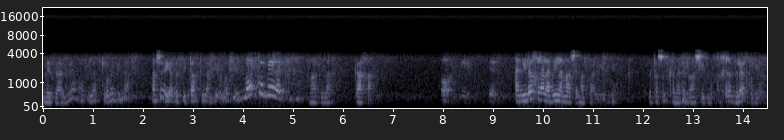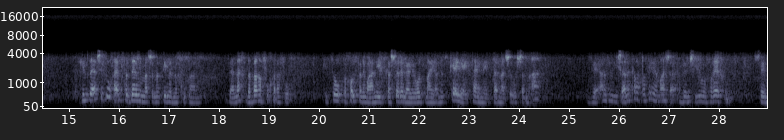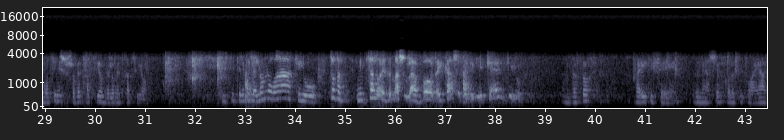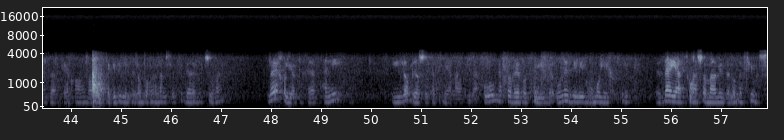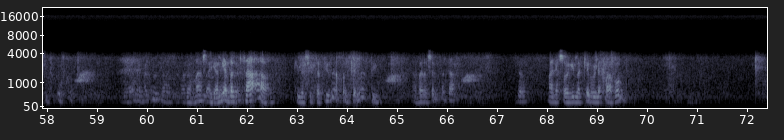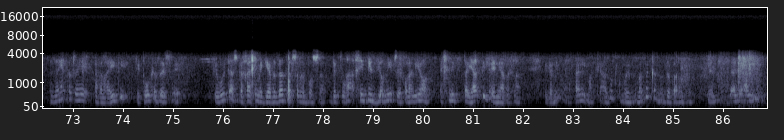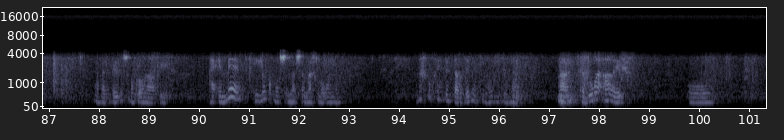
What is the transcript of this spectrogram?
מזעזע, אמרתי לה, את לא מבינה. מה שהיה וסיפרתי לה, והיא אמרת לי, מה את אומרת? אמרתי לה, ככה. אני לא יכולה להבין למה השם עשה לי את זה. זה פשוט כנראה לא השידוך, אחרת זה לא יכול להיות. כי אם זה היה שידוך, היה מסדר לי מה שמתאים ומקובל. זה הלך דבר הפוך על הפוך. קיצור, בכל אופן אמרה, אני אתקשר אליה לראות מה היה. אז כן, היא הייתה, היא נהנתה הוא שמעה. ואז היא שאלה כמה פרטים, היא אמרה שהבן שלי הוא אברך, שהם רוצים מישהו שעובד חצי יום ולומד חצי יום. ניסיתי להגיד לה, לא נורא, כאילו, טוב, אז נמצא לו איזה משהו לעבוד, העיקר שתגיד לי כן, כאילו. בסוף ראיתי שזה מהשם כל הסיפור היה, עזרתי אחורה, אמרתי, תגידי לי, זה לא בורא עולם שסידר את התשובה? לא יכול להיות אחרת. אני לא ברשות עצמי, אמרתי לה. הוא מסובב אותי, והוא מביא לי, והוא מוליך אותי. וזה היה הצורה שהוא אמר לי, זה לא מתאים השידור. ממש, היה לי אבל צער, כי לשיטתי זה יכול כן להתאים. אבל השם סגר. זהו. מה, אני עכשיו אגיד לה, כן, הוא ילך לעבוד? אז היה כזה, אבל ראיתי סיפור כזה ש... תראו את ההשגחה, איך היא מגיעה, וזה הדרך של רבושה, בצורה הכי ביזיונית שיכולה להיות. איך נצטיירתי בעיניה בכלל. וגם היא נראתה לי מכה הזאת כמו איזה, מה זה כאן הדבר הזה? כן, זה היה נראה לי. אבל באיזשהו מקום אמרתי, האמת היא לא כמו שמה שאנחנו רואים. אנחנו חיים בתרדמת מאוד גדולה. כדור הארץ הוא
